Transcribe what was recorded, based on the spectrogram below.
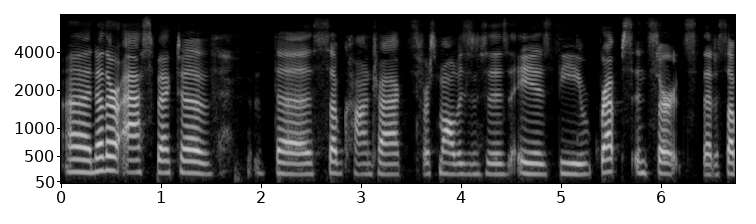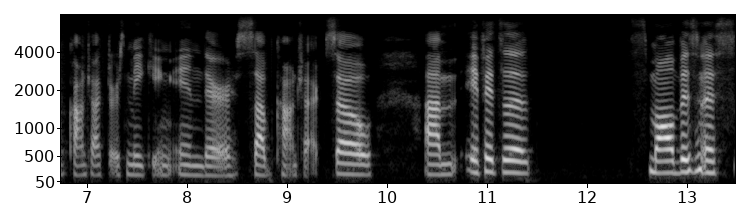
Another aspect of the subcontracts for small businesses is the reps and certs that a subcontractor is making in their subcontract. So um, if it's a small business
